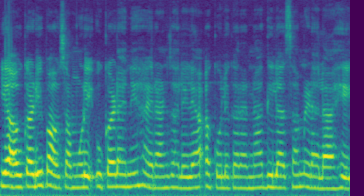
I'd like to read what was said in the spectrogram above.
या अवकाळी पावसामुळे उकाड्याने हैराण झालेल्या अकोलेकरांना दिलासा मिळाला आहे.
